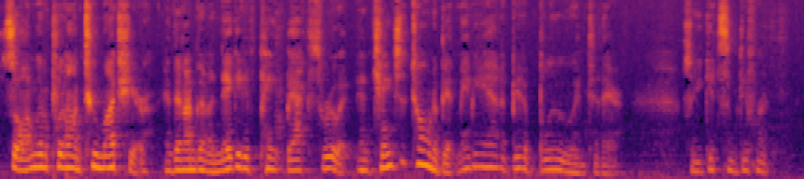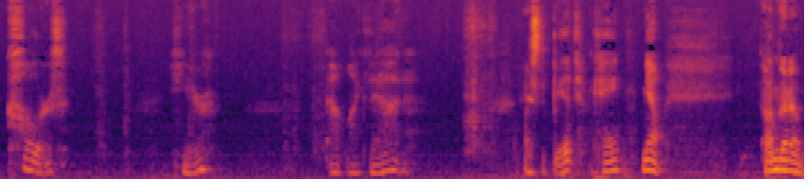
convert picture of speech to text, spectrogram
So I'm going to put on too much here and then I'm going to negative paint back through it and change the tone a bit. Maybe add a bit of blue into there so you get some different colors here out like that. Just a bit, okay? Now, I'm gonna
